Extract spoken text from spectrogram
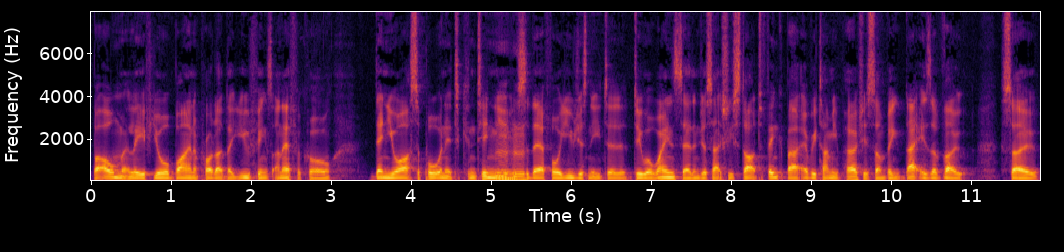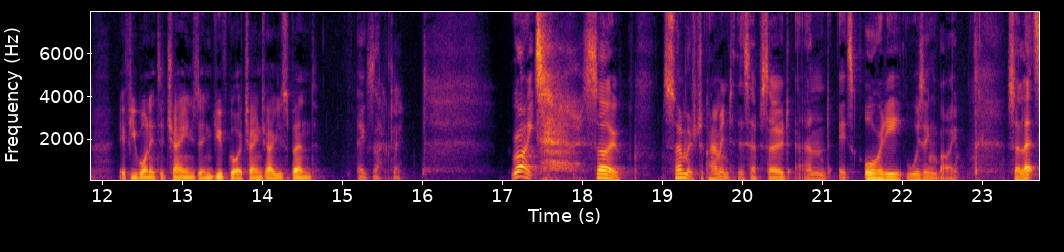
But ultimately, if you're buying a product that you think's unethical, then you are supporting it to continue. Mhm. So therefore, you just need to do what Wayne said and just actually start to think about every time you purchase something, that is a vote. So if you want it to change, then you've got to change how you spend. Exactly. Right. So, so much to cram into this episode, and it's already whizzing by. So, let's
